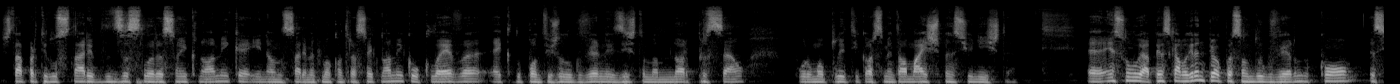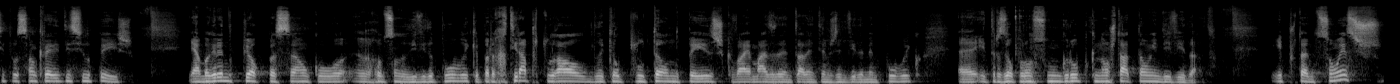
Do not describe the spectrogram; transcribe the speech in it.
está a partir do cenário de desaceleração económica e não necessariamente uma contração económica, o que leva é que, do ponto de vista do Governo, existe uma menor pressão por uma política orçamental mais expansionista. Eh, em segundo lugar, penso que há uma grande preocupação do Governo com a situação creditícia do país. Há uma grande preocupação com a redução da dívida pública para retirar Portugal daquele pelotão de países que vai mais adentado em termos de endividamento público eh, e trazê-lo para um segundo grupo que não está tão endividado. E, portanto, são esses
